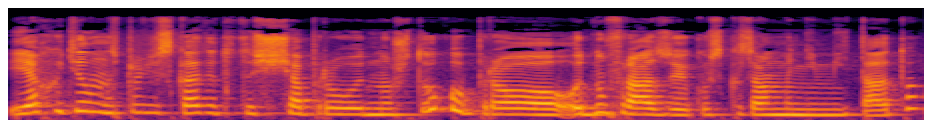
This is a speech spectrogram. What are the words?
і я хотіла насправді сказати тут ще про одну штуку, про одну фразу, яку сказав мені мій тато.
